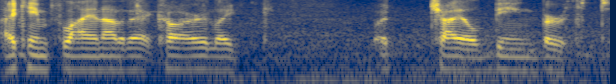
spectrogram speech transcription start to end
I came flying out of that car like a child being birthed.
